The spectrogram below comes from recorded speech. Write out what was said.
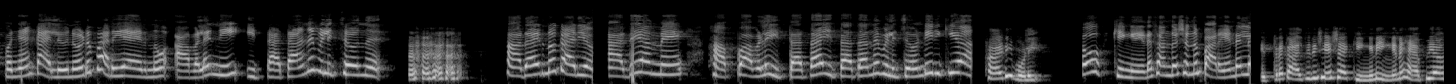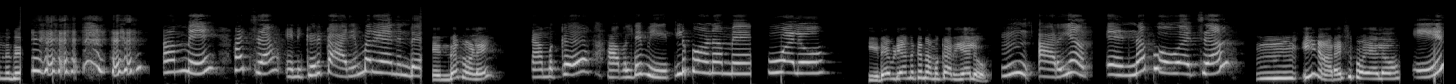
അപ്പൊ ഞാൻ കല്ലുവിനോട് പറയായിരുന്നു അവളെ നീ ഇത്താത്താന്ന് വിളിച്ചോന്ന്. അതായിരുന്നു കാര്യം. അതെ അമ്മേ. അപ്പൊ അവളെ ഇത്താത്ത ഇത്താത്താന്ന് വിളിച്ചോണ്ടിരിക്കുക അടിപൊളി. ഓ കിങ്ങിയുടെ സന്തോഷം ഒന്നും പറയണ്ടല്ലോ. എത്ര കാലത്തിന് ശേഷം ഇങ്ങനെ ഇങ്ങനെ ഹാപ്പി ആവുന്നത്? അമ്മേ അച്ഛാ എനിക്കൊരു കാര്യം പറയാനുണ്ട്. എന്താ മോളെ? നമുക്ക് അവളുടെ വീട്ടിൽ പോണം അമ്മേ. പോവാലോ. ഇവിടെ എവിടെയാന്നൊക്കെ നമുക്കറിയാലോ. ഉം, അറിയാം. എന്നാ പോവാച്ചാ ഈ ഞായറാഴ്ച പോയാലോ? ഏത്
